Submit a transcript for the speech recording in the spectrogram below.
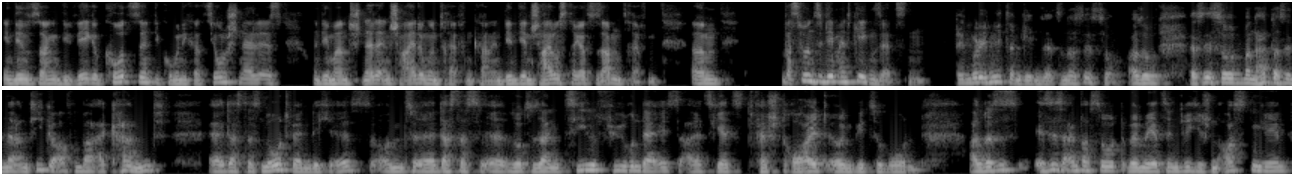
in denen sozusagen die Wege kurz sind, die Kommunikation schnell ist, in dem man schnelle Entscheidungen treffen kann, in dem die Entscheidungsträger zusammentreffen. Ähm, was würden Sie dem entgegensetzen? Dem würde ich nichts entgegensetzen, das ist so. Also das ist so, man hat das in der Antike offenbar erkannt, äh, dass das notwendig ist und äh, dass das äh, sozusagen zielführender ist, als jetzt verstreut irgendwie zu wohnen. Also das ist, es ist einfach so, wenn wir jetzt in den griechischen Osten gehen,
